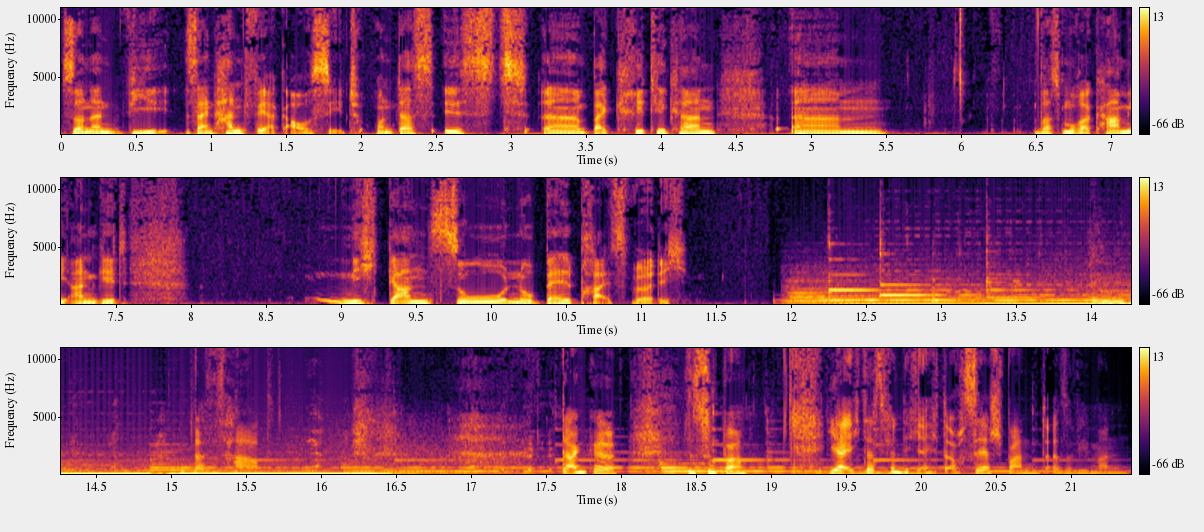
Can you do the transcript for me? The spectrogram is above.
sondern wie sein Handwerk aussieht. Und das ist äh, bei Kritikern, ähm, was Murakami angeht, nicht ganz so Nobelpreiswürdig. Das ist hart. Danke. Super. Ja, ich, das finde ich echt auch sehr spannend. Also wie man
